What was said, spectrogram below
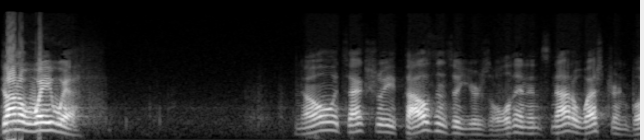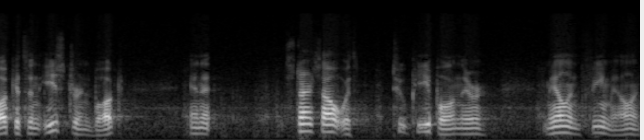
done away with. No, it's actually thousands of years old and it's not a Western book, it's an Eastern book. And it starts out with two people and they're male and female. And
